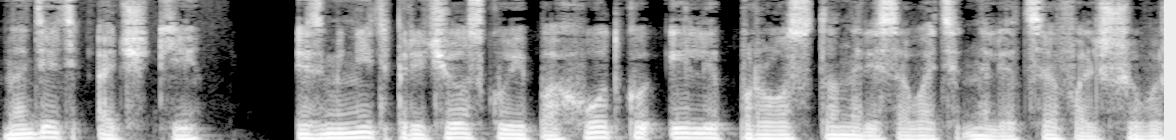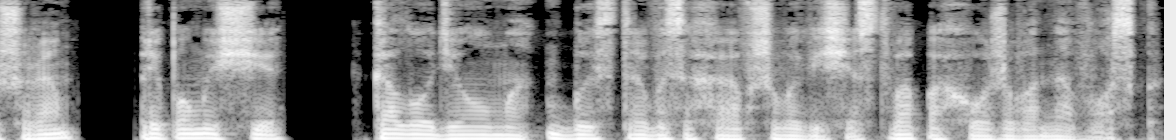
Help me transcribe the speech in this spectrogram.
надеть очки, изменить прическу и походку или просто нарисовать на лице фальшивый шрам при помощи колодиума быстро высыхавшего вещества, похожего на воск.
